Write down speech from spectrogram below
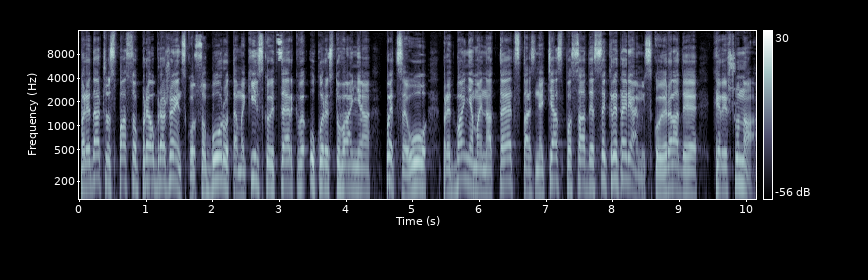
передачу Спасо-Преображенського собору та Микільської церкви у користування ПЦУ, придбання майна ТЕЦ та зняття з посади секретаря міської ради Киришуна.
